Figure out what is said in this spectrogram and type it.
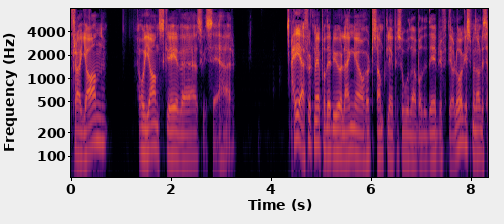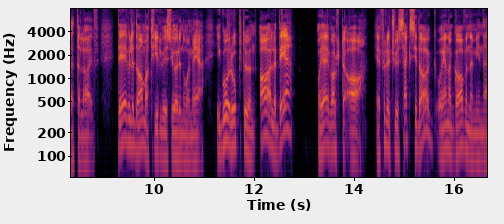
fra Jan, og Jan skrev Skal vi se her Hei, jeg har fulgt med på det du gjør lenge og hørt samtlige episoder, både debrief og dialogisk, men aldri sett deg live. Det ville dama tydeligvis gjøre noe med. I går ropte hun A eller B, og jeg valgte A. Jeg fyller 26 i dag, og en av gavene mine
